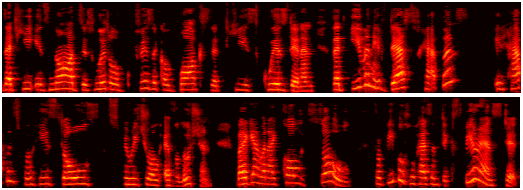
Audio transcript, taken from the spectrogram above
that he is not this little physical box that he's squeezed in and that even if death happens it happens for his soul's spiritual evolution. But again when i call it soul for people who hasn't experienced it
